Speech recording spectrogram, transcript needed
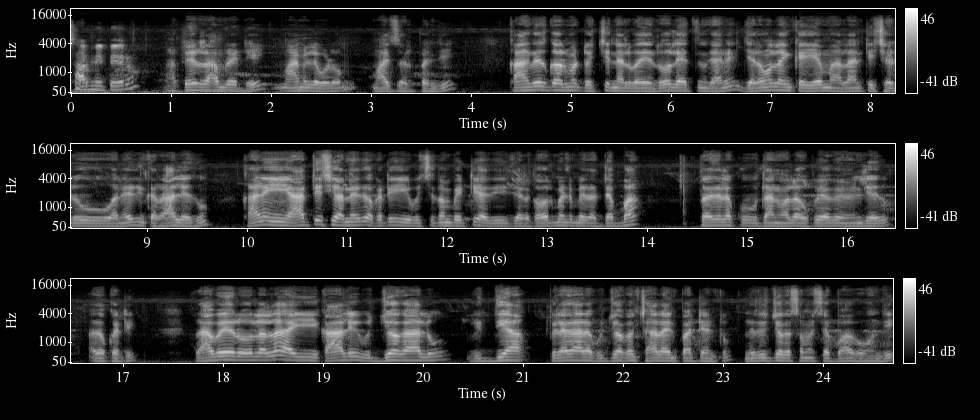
సార్ మీ పేరు? నా పేరు రామరెడ్డి మామిళ్ళగూడెం మాజీ సర్పంచ్. కాంగ్రెస్ గవర్నమెంట్ వచ్చి నలభై ఐదు రోజులు అవుతుంది కానీ జనంలో ఇంకా ఏం అలాంటి చెడు అనేది ఇంకా రాలేదు. కానీ ఆర్టీసీ అనేది ఒకటి ఉచితం పెట్టి అది గవర్నమెంట్ మీద దెబ్బ ప్రజలకు దానివల్ల ఉపయోగం ఏం లేదు అదొకటి. రాబోయే రోజులలో ఈ ఖాళీ ఉద్యోగాలు విద్య పిల్లగాళ్ళకు ఉద్యోగం చాలా ఇంపార్టెంట్. నిరుద్యోగ సమస్య బాగా ఉంది.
